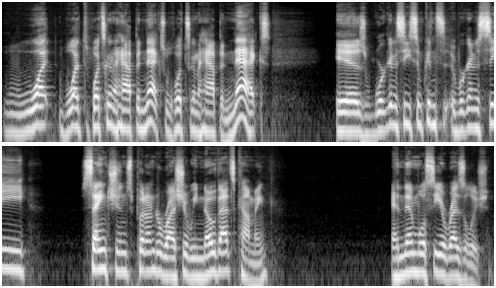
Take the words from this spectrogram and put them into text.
What what what's going to happen next? What's going to happen next is we're going to see some we're going to see sanctions put under Russia. We know that's coming. And then we'll see a resolution.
